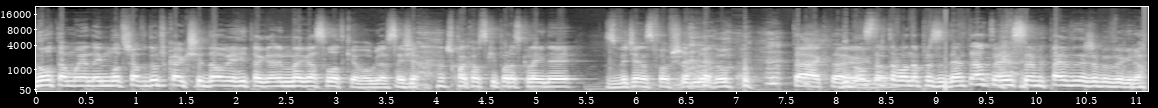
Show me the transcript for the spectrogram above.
no ta moja najmłodsza wnuczka jak się dowie i tak dalej, mega słodkie w ogóle, w sensie Szpakowski po raz kolejny zwycięstwo wśród ludu. Tak, tak. Gdyby on no. startował na prezydenta, to jestem pewny, żeby wygrał.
